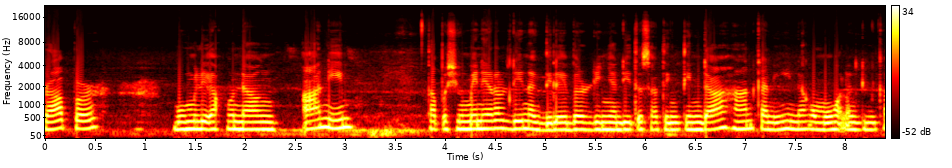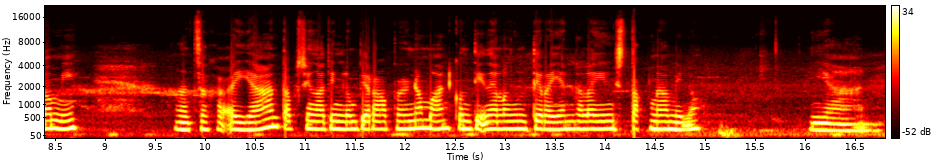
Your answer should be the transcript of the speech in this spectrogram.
wrapper. Bumili ako ng anim. Tapos, yung mineral din, nag-deliver din yan dito sa ating tindahan. Kanina, kumuha lang din kami. At saka ayan, tapos yung ating lumpia wrapper naman, konti na lang tira yan na lang yung stock namin, no. Yan.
